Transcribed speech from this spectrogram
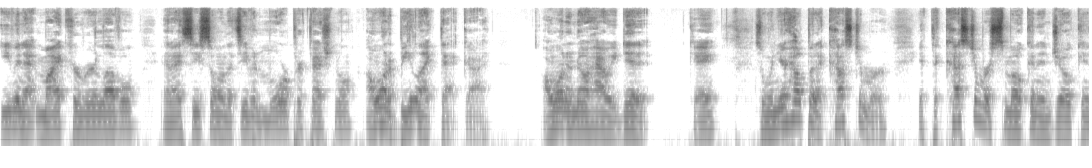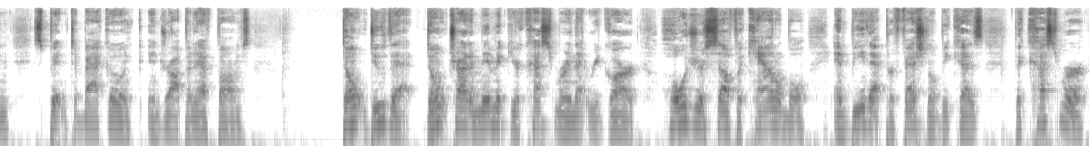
even at my career level, and I see someone that's even more professional, I want to be like that guy. I want to know how he did it. Okay. So when you're helping a customer, if the customer's smoking and joking, spitting tobacco and, and dropping F bombs, don't do that. Don't try to mimic your customer in that regard. Hold yourself accountable and be that professional because the customer,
